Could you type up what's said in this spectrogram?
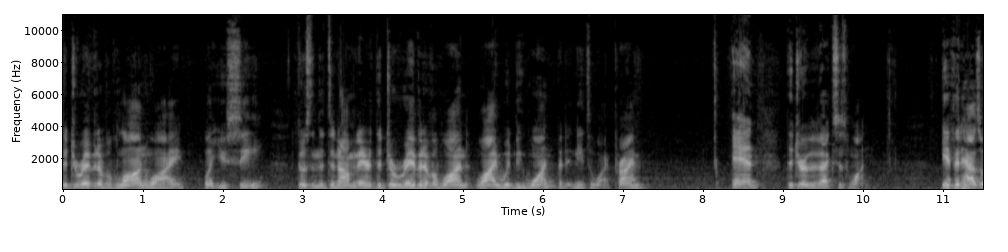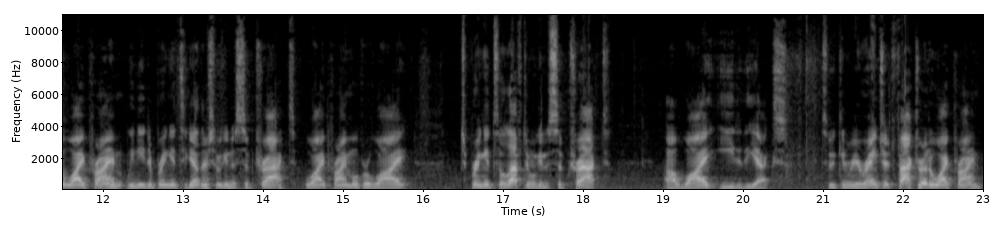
The derivative of ln y, what you see, goes in the denominator. The derivative of y would be 1, but it needs a y prime. And the derivative of x is 1. If it has a y prime, we need to bring it together. So we're going to subtract y prime over y to bring it to the left, and we're going to subtract uh, y e to the x. So we can rearrange it. Factor out a y prime.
